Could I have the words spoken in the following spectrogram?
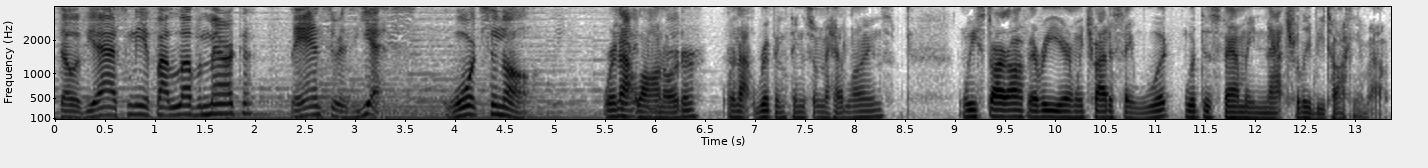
So if you ask me if I love America, the answer is yes, warts and all. We're not Law and Order. We're not ripping things from the headlines. We start off every year and we try to say what would this family naturally be talking about.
